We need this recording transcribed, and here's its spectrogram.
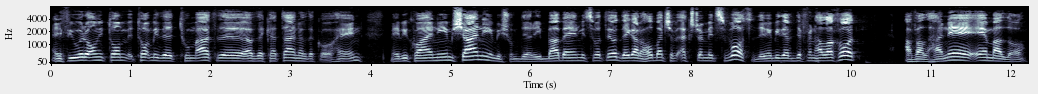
And if you would have only taught me, taught me the tum'at of the katan of the kohen, maybe kohanim shani mishum deriba ben mitzvot They got a whole bunch of extra mitzvot. They maybe they have different halachot. Aval hane emalo.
